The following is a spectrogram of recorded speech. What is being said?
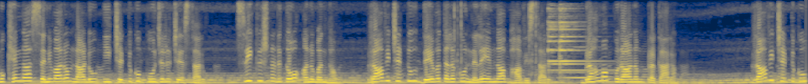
ముఖ్యంగా శనివారం నాడు ఈ చెట్టుకు పూజలు చేస్తారు. శ్రీకృష్ణుడితో అనుబంధం. రావి చెట్టు దేవతలకు నిలయంగా భావిస్తారు. బ్రహ్మ పురాణం ప్రకారం రావి చెట్టుకు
